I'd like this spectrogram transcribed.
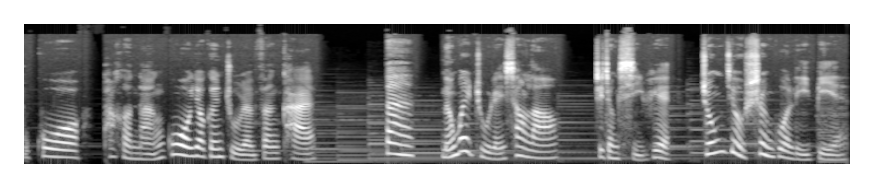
不过他很难过要跟主人分开，但能为主人效劳。这种喜悦终究胜过离别。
